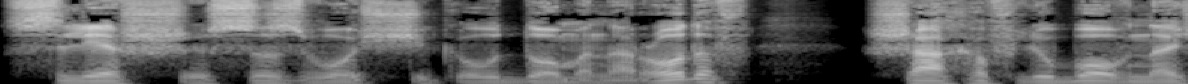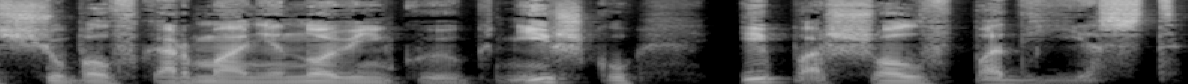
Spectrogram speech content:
Слезши с извозчика у Дома народов, Шахов любовно ощупал в кармане новенькую книжку и пошел в подъезд.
